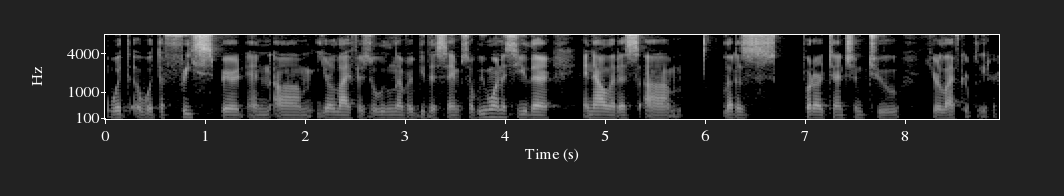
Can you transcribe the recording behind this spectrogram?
with with a free spirit, and um, your life is will never be the same. So we want to see you there. And now let us um, let us put our attention to your life group leader.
